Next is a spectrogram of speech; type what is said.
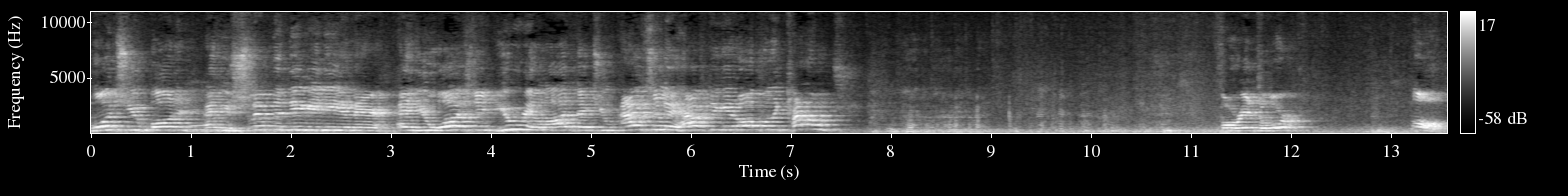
once you bought it and you slipped the DVD in there and you watched it, you realize that you actually have to get off of the couch for it to work. Oh,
